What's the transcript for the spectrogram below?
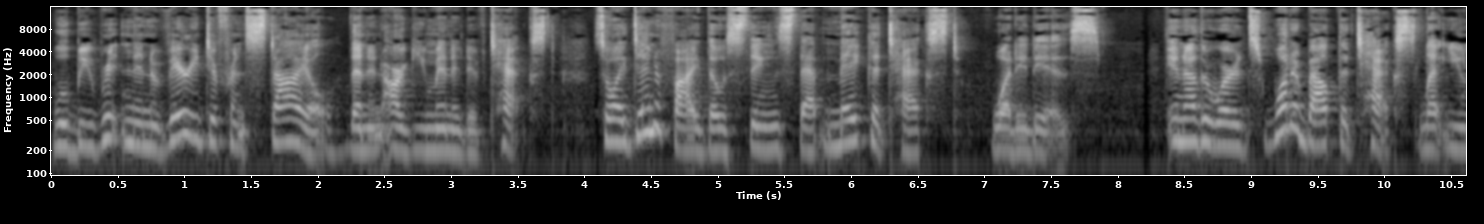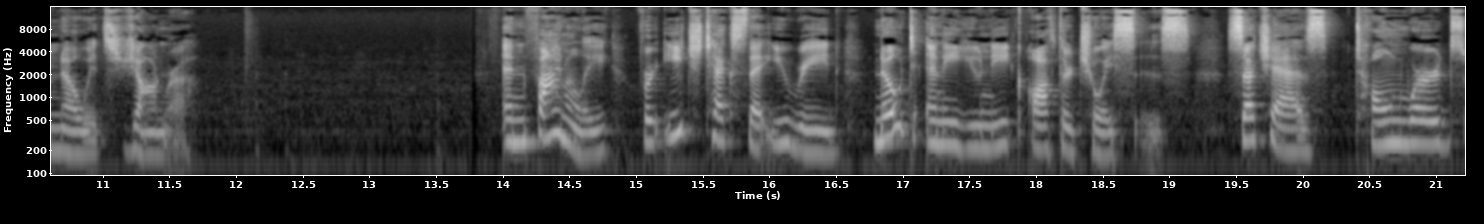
will be written in a very different style than an argumentative text, so identify those things that make a text what it is. In other words, what about the text let you know its genre? And finally, for each text that you read, note any unique author choices, such as tone words,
